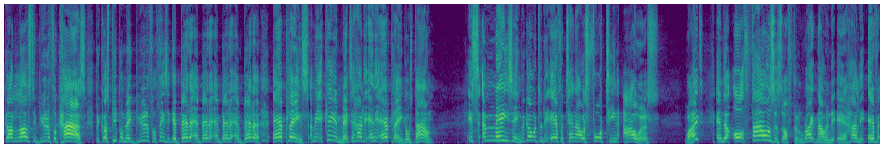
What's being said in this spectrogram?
God loves the beautiful cars because people make beautiful things that get better and better and better and better. Airplanes. I mean, can you imagine hardly any airplane goes down? It's amazing. We go into the air for 10 hours, 14 hours, right? And there are thousands of them right now in the air. Hardly ever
